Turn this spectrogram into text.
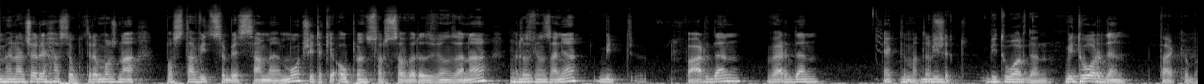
menadżery haseł, które można postawić sobie samemu, czyli takie open source'owe rozwiązania, Mhm. rozwiązania. Bitwarden, Verden, jak to ma to Bit- się... Bitwarden, Bitwarden. Tak chyba.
